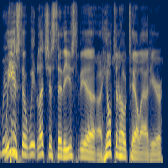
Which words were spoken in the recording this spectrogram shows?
We used to. We let's just say there used to be a, a Hilton hotel out here,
